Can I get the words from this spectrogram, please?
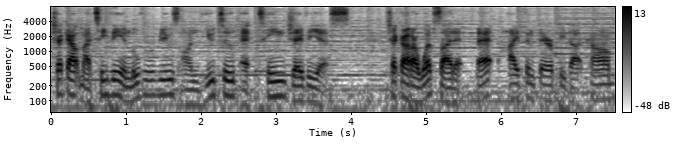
Check out my TV and movie reviews on YouTube at Team JVS. Check out our website at bat-therapy.com,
